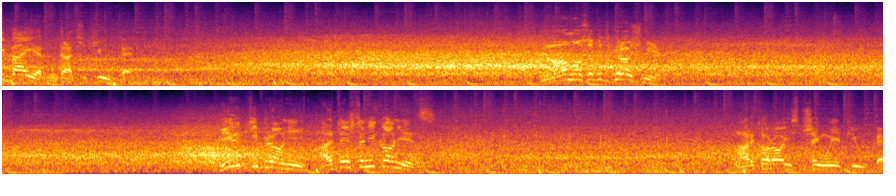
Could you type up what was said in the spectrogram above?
I Bayern traci piłkę. No, może być groźnie. Wilki broni, ale to jeszcze nie koniec. Marco Reus przejmuje piłkę.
